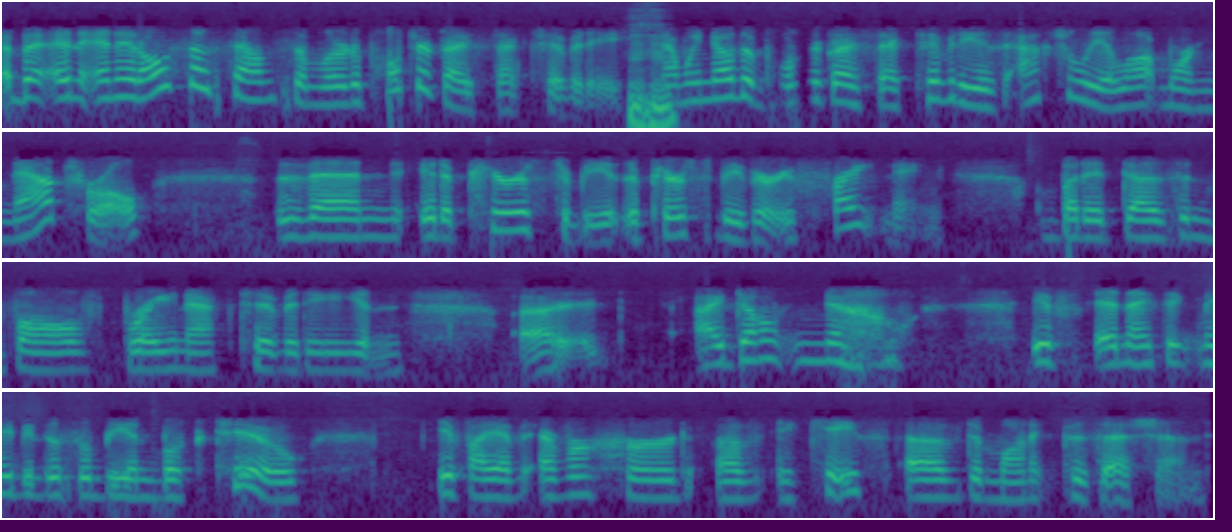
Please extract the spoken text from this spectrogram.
but and and it also sounds similar to poltergeist activity. Mm-hmm. Now we know that poltergeist activity is actually a lot more natural than it appears to be. It appears to be very frightening, but it does involve brain activity and. Uh, I don't know if, and I think maybe this will be in book two, if I have ever heard of a case of demonic possession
